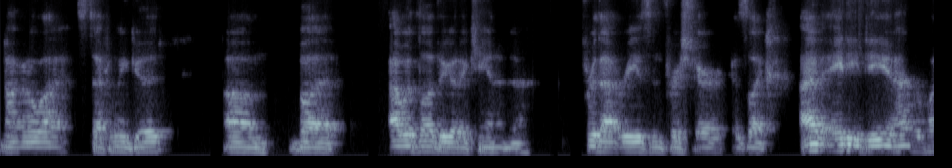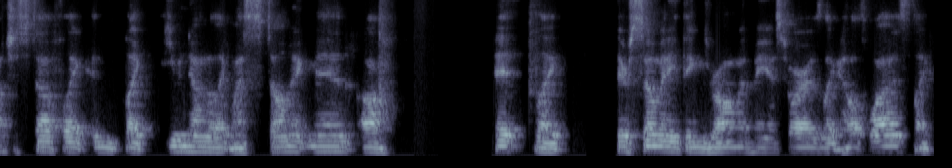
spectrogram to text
Not gonna lie, it's definitely good. Um, but I would love to go to Canada for that reason for sure. Cause like I have ADD and I have a bunch of stuff like and like even down to like my stomach, man. Oh, it like there's so many things wrong with me as far as like health wise, like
